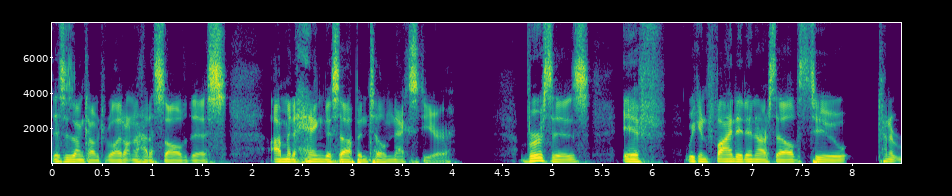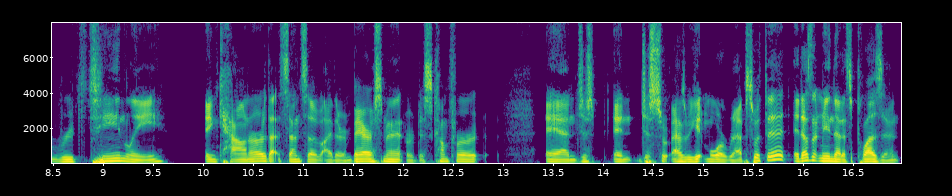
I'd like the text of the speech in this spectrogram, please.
this is uncomfortable. I don't know how to solve this. I'm going to hang this up until next year. Versus if we can find it in ourselves to kind of routinely encounter that sense of either embarrassment or discomfort. And just and just as we get more reps with it it doesn't mean that it's pleasant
